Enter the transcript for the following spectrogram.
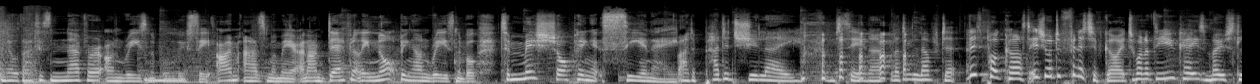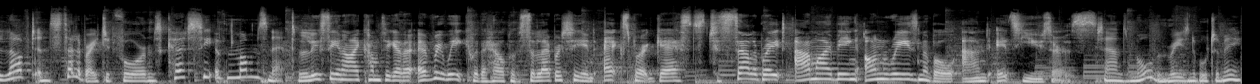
No, that is never unreasonable, mm. Lucy. I'm Aasmah Mir, and I'm definitely not being unreasonable to miss shopping at C&A. I had a padded gilet from C&A. I bloody loved it. This podcast is your definitive guide to one of the UK's most loved and celebrated forums, courtesy of Mumsnet. Lucy and I come together every week with the help of celebrity and expert guests to celebrate Am I Being Unreasonable and its users. Sounds more than reasonable to me.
